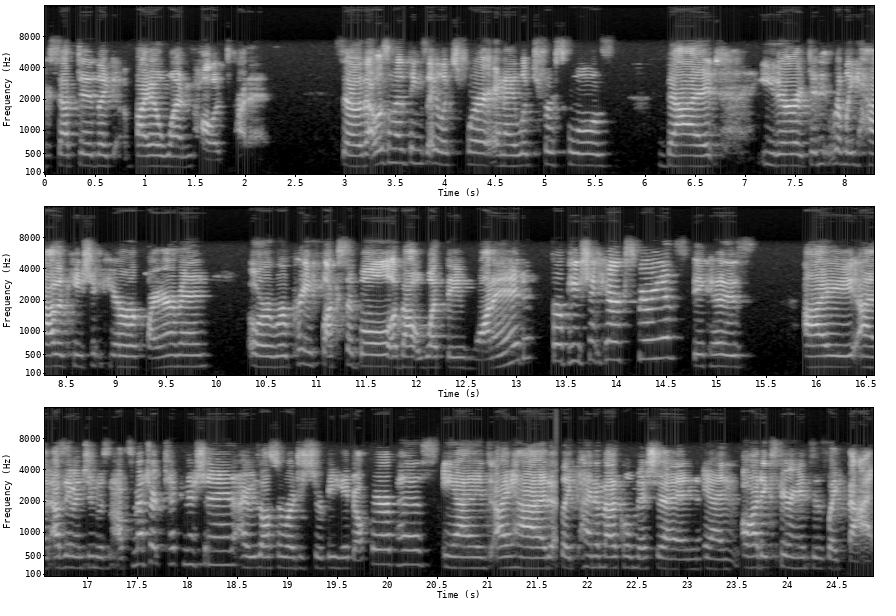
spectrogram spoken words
accepted like Bio 1 college credit. So that was one of the things I looked for, and I looked for schools that either didn't really have a patient care requirement or were pretty flexible about what they wanted for patient care experience because I, um, as I mentioned, was an optometric technician. I was also a registered behavioral therapist, and I had like kind of medical mission and odd experiences like that.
